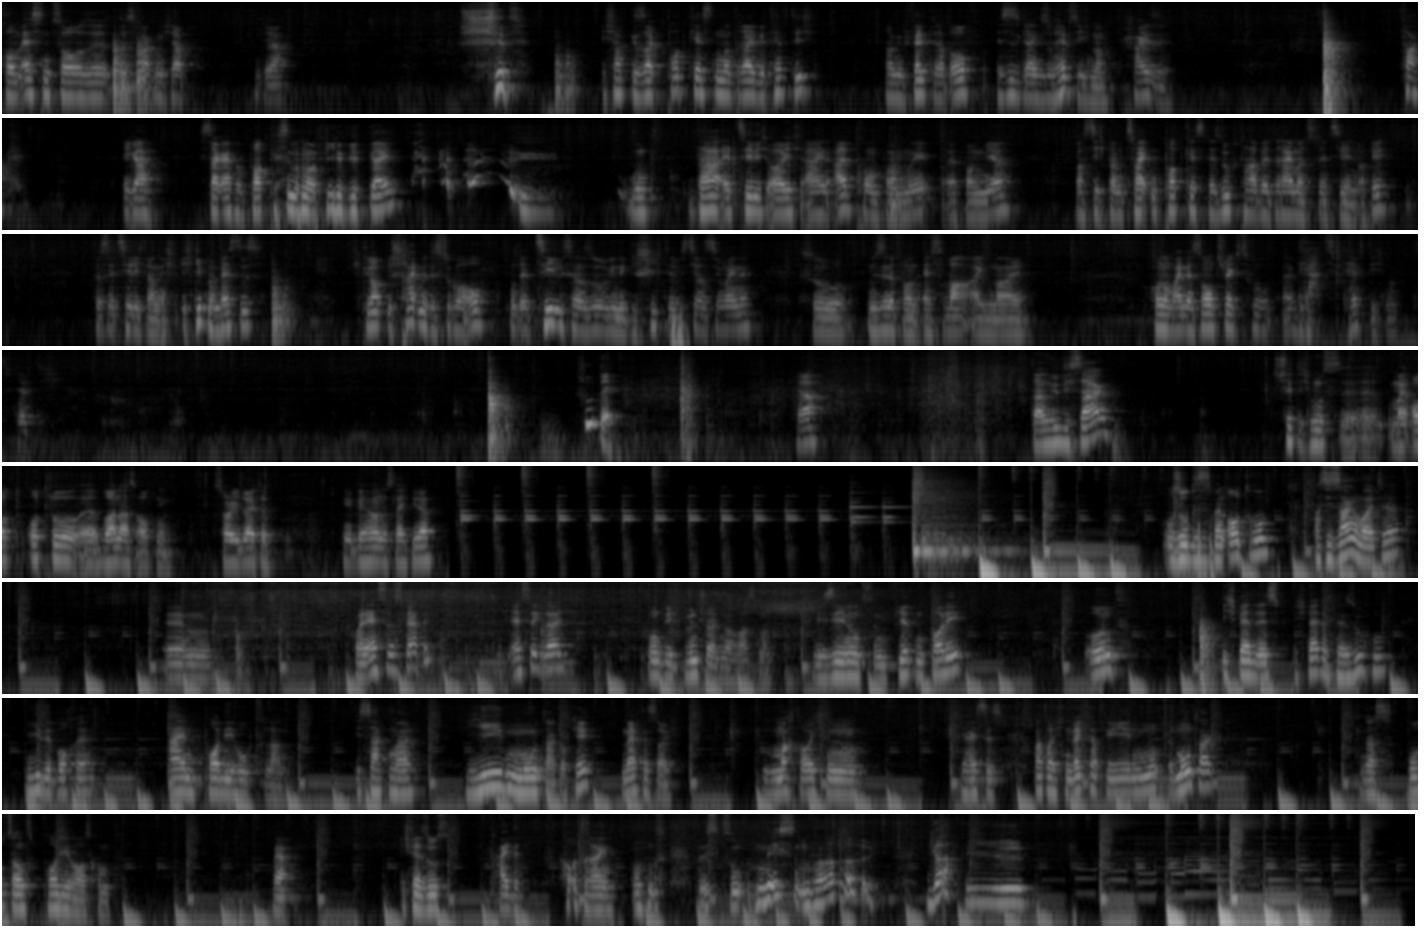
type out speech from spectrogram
Kaum Essen zu Hause, das fuckt mich ab. Ja. Shit. Ich habe gesagt, Podcast Nummer 3 wird heftig. Aber mir fällt gerade auf, es ist gar nicht so heftig, Mann. Scheiße. Fuck. Egal. Ich sag einfach Podcast Nummer 4 wird geil. Und da erzähle ich euch einen Albtraum von mir, äh, von mir, was ich beim zweiten Podcast versucht habe, dreimal zu erzählen, okay? Das erzähle ich dann. Ich, ich gebe mein Bestes. Ich glaube, ich schreibe mir das sogar auf und erzähle es dann so wie eine Geschichte. Wisst ihr, was ich meine? So im Sinne von, es war einmal. Kommen noch meine Soundtracks zu. Äh, Digga, das wird heftig, man. Das wird heftig. Schute. Ja. Dann würde ich sagen. Shit, ich muss äh, mein Out Outro äh, woanders aufnehmen. Sorry, Leute. Wir, wir hören uns gleich wieder. So, das ist mein Outro. Was ich sagen wollte, ähm, mein Essen ist fertig. Ich esse gleich und ich wünsche euch noch was, Mann. Wir sehen uns im vierten Poddy und ich werde es, ich werde versuchen, jede Woche ein Poddy hochzuladen. Ich sag mal, jeden Montag, okay? Merkt es euch. Macht euch ein, wie heißt es, macht euch einen Wecker für jeden Mo Montag dass Osterns Poddy rauskommt. Ja. Ich versuch's. Heide. Haut rein und bis zum nächsten Mal. Geil.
